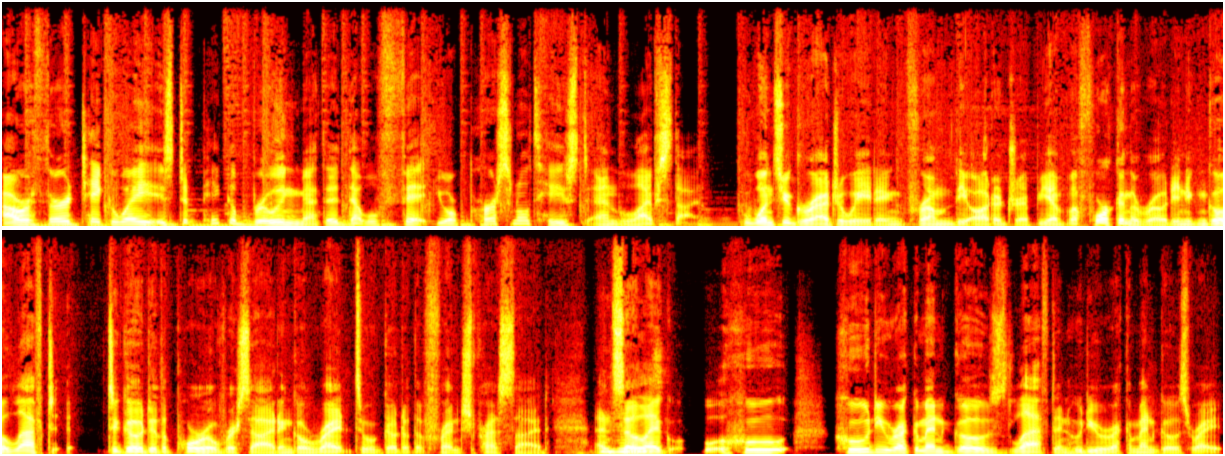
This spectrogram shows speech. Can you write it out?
Our third takeaway is to pick a brewing method that will fit your personal taste and lifestyle. Once you're graduating from the auto drip, you have a fork in the road and you can go left to go to the pour over side and go right to go to the French press side. And mm-hmm. so like who who do you recommend goes left and who do you recommend goes right?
